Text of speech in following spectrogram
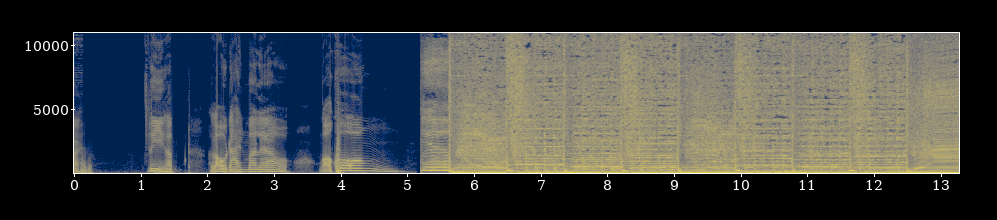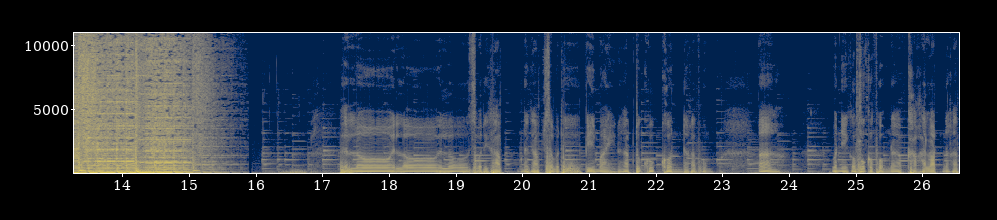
ไป นี่ครับ เราได้มาแล้วงอคงฮัลโหลฮัลโหลฮัลโหลสวัสดีครับนะครับ สวัสดีปีใหม่นะครับ ทุกๆคนนะครับผม อ่า วันนี้ก็พบกับผมนะครับ คาคาร์ลอตนะครับ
